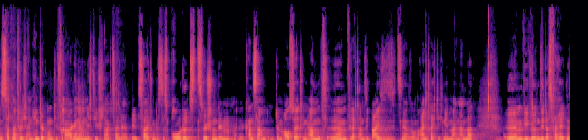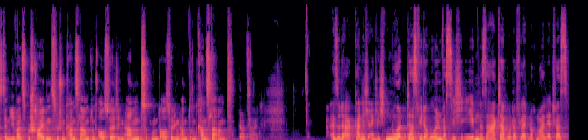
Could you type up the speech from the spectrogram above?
Es hat natürlich einen Hintergrund, die Frage, nämlich die Schlagzeile der Bildzeitung, dass es brodelt zwischen dem äh, Kanzleramt und dem Auswärtigen Amt. Ähm, vielleicht an Sie beide, Sie sitzen ja so einträchtig nebeneinander. Ähm, wie würden Sie das Verhältnis denn jeweils beschreiben zwischen Kanzleramt und Auswärtigen Amt und Auswärtigen Amt und Kanzleramt derzeit? Also da kann ich eigentlich nur das wiederholen, was ich eben gesagt habe oder vielleicht noch mal etwas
